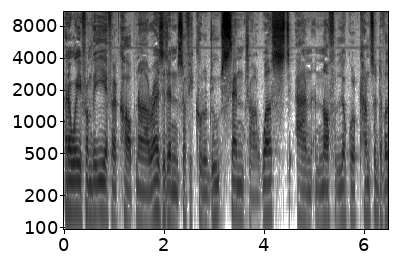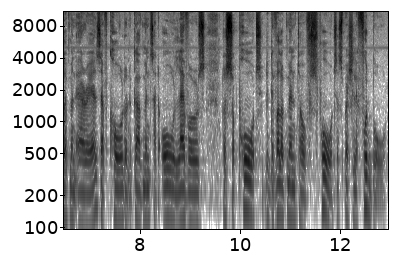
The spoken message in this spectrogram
And away from the EFL Cup now, residents of Ikorodu Central, West and North local council development areas have called on governments at all levels to support the development of sports, especially football,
